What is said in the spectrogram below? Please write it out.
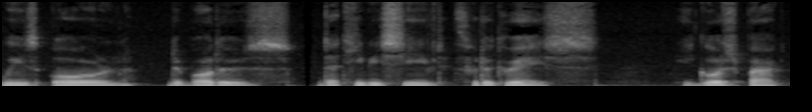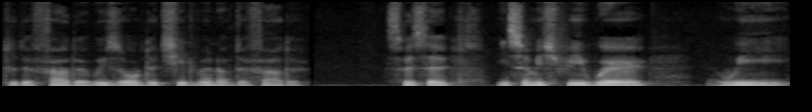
with all the brothers that he received through the grace, he goes back to the Father with all the children of the Father. So it's a, it's a mystery where we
